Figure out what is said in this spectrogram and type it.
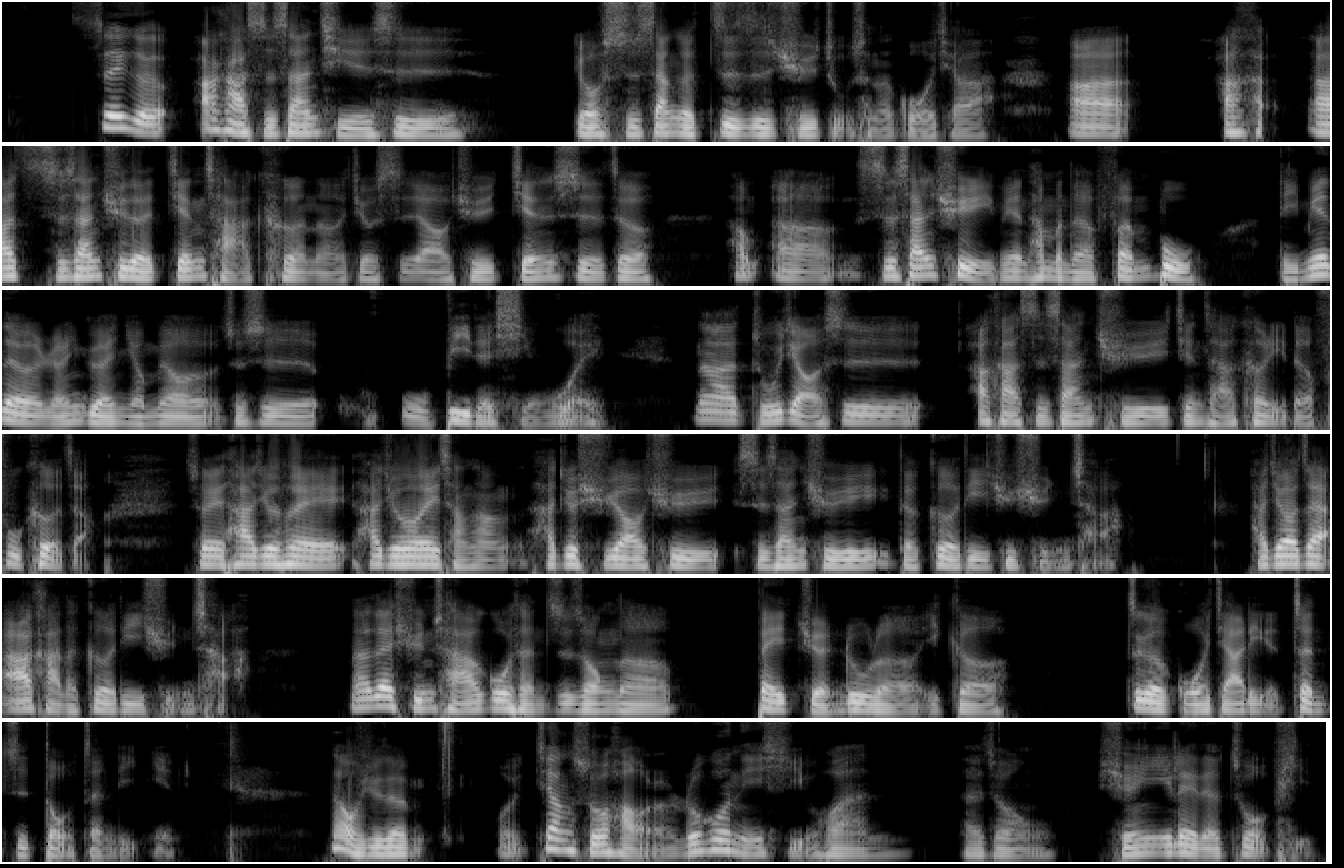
这个阿卡十三其实是由十三个自治区组成的国家啊。阿卡阿十三区的监察课呢，就是要去监视这他们呃十三区里面他们的分布里面的人员有没有就是舞弊的行为？那主角是阿卡十三区监察科里的副科长，所以他就会他就会常常他就需要去十三区的各地去巡查，他就要在阿卡的各地巡查。那在巡查过程之中呢，被卷入了一个这个国家里的政治斗争里面。那我觉得我这样说好了，如果你喜欢那种悬疑类的作品，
